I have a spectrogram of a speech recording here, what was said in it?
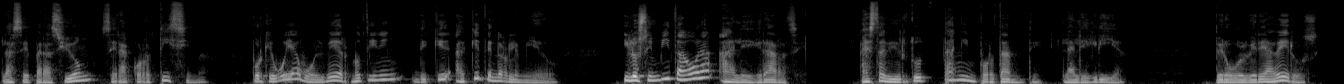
La separación será cortísima, porque voy a volver, no tienen de qué, a qué tenerle miedo. Y los invita ahora a alegrarse, a esta virtud tan importante, la alegría. Pero volveré a veros,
